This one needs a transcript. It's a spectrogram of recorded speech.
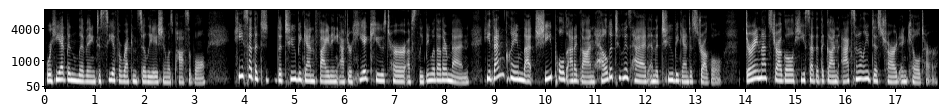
where he had been living, to see if a reconciliation was possible. He said that the two began fighting after he accused her of sleeping with other men. He then claimed that she pulled out a gun, held it to his head, and the two began to struggle. During that struggle, he said that the gun accidentally discharged and killed her.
